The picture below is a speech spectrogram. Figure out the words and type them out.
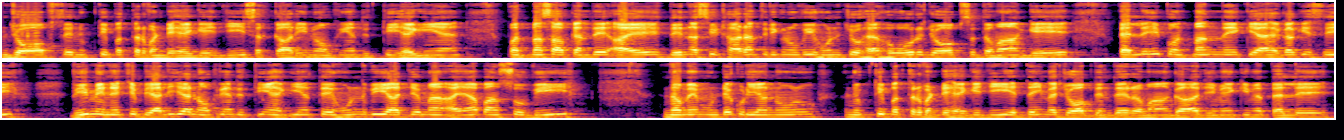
ਜੌਬਸ ਤੇ ਨਿਯੁਕਤੀ ਪੱਤਰ ਵੰਡੇ ਹੈਗੇ ਜੀ, ਸਰਕਾਰੀ ਨੌਕਰੀਆਂ ਦਿੱਤੀ ਹੈਗੀਆਂ। ਪੰਤਮਾ ਸਾਹਿਬ ਕਹਿੰਦੇ, ਆਏ ਦਿਨ ਅਸੀਂ 18 ਤਰੀਕ ਨੂੰ ਵੀ ਹੁਣ ਜੋ ਹੈ ਹੋਰ ਜੌਬਸ ਦਵਾਂਗੇ। ਪਹਿਲੇ ਹੀ ਪੰਤਮਾਨ ਨੇ ਕਿਹਾ ਹੈਗਾ ਕਿ ਅਸੀਂ 20 ਮਹੀਨੇ 'ਚ 42000 ਨੌਕਰੀਆਂ ਦਿੱਤੀਆਂ ਹੈਗੀਆਂ ਤੇ ਹੁਣ ਵੀ ਅੱਜ ਮੈਂ ਆਇਆ 520 ਨਵੇਂ ਮੁੰਡੇ ਕੁੜੀਆਂ ਨੂੰ ਨਿਯੁਕਤੀ ਪੱਤਰ ਵੰਡੇ ਹੈਗੇ ਜੀ। ਇਦਾਂ ਹੀ ਮੈਂ ਜੌਬ ਦਿੰਦੇ ਰਵਾਂਗਾ, ਜਿਵੇਂ ਕਿ ਮੈਂ ਪਹਿਲੇ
